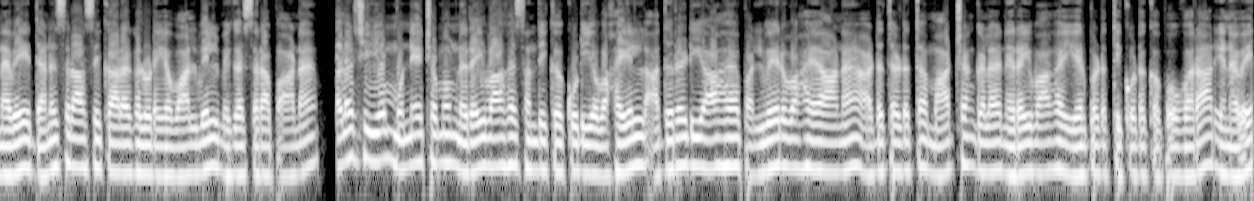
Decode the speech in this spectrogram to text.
எனவே தனுசு ராசிக்காரர்களுடைய வாழ்வில் மிக சிறப்பான வளர்ச்சியும் முன்னேற்றமும் நிறைவாக சந்திக்கக்கூடிய வகையில் அதிரடியாக பல்வேறு வகையான அடுத்தடுத்த மாற்றங்களை நிறைவாக ஏற்படுத்தி கொடுக்க போகிறார். எனவே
